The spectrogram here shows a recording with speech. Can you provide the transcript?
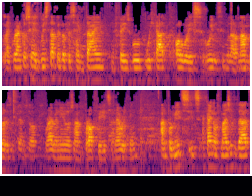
like Branko said, we started at the same time in Facebook. We had always really similar numbers in terms of revenues and profits and everything. And for me, it's, it's a kind of magic that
